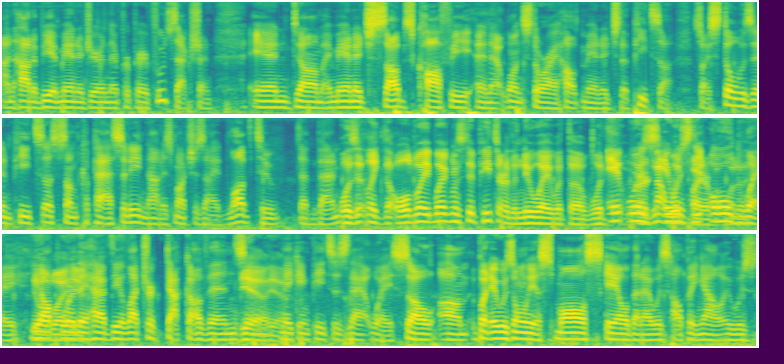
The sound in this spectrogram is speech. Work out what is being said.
on how to be a manager in their prepared food section. And um, I managed subs, coffee, and at one store I helped manage the pizza. So I still was in pizza, some capacity, not as much as I'd love to Was it like the old way Wegmans did pizza or the new way with the wood? It was not it wood was fire, the old what is it? way, The yup, old way, where yeah. they have the electric deck ovens Yeah, and yeah. making pizzas that way. So, um, but it was only a small scale that I was helping out. It was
